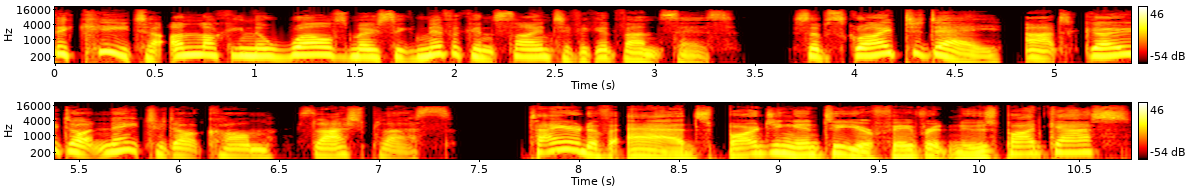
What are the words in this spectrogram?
the key to unlocking the world's most significant scientific advances. Subscribe today at go.nature.com slash plus. Tired of ads barging into your favorite news podcasts?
